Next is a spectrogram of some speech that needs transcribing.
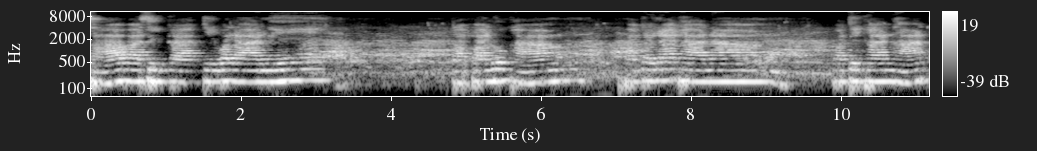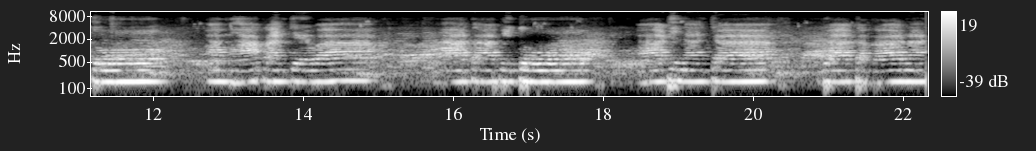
สาวาสิกาจิวลานิกัปาลุขังปัจจยทานังปฏิคันหาตุอัมหากันเจวะมาตาปิตุอาทินันจายาตกานัน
